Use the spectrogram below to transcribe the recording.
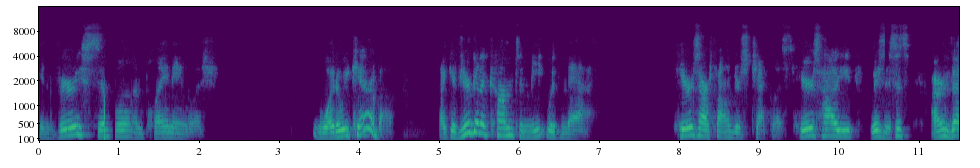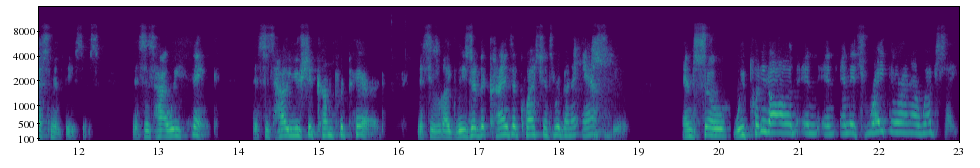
in very simple and plain English what do we care about? Like if you're going to come to meet with math, here's our founder's checklist. Here's how you this is our investment thesis. This is how we think. This is how you should come prepared. This is like these are the kinds of questions we're going to ask you. And so we put it all in, in, in, and it's right there on our website.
